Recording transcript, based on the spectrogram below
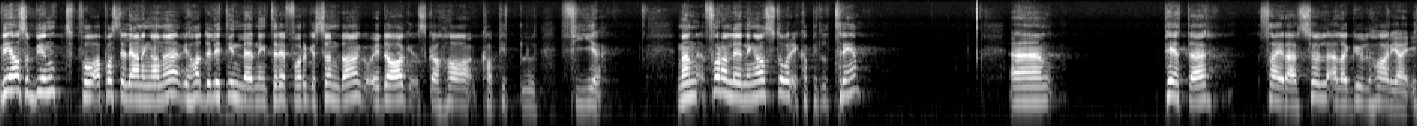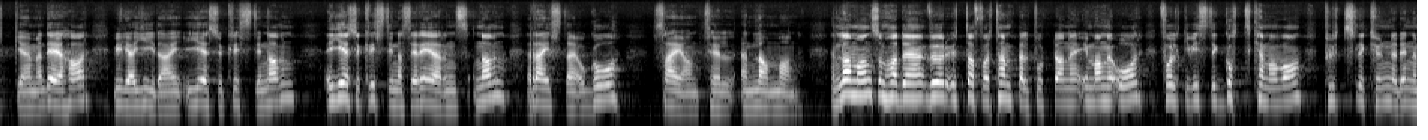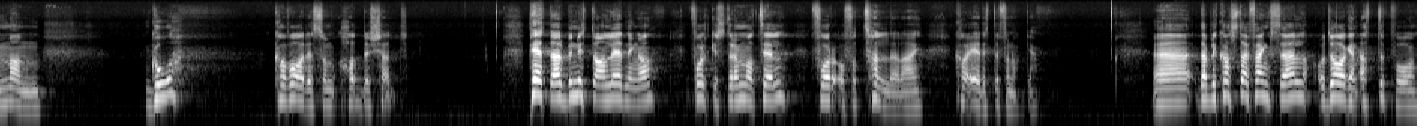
Vi har altså begynt på apostelgjerningene. Vi hadde litt innledning til det forrige søndag, og i dag skal ha kapittel fire. Men foranledninga står i kapittel tre. Eh, Peter sier der, 'Sølv eller gull har jeg ikke, men det jeg har, vil jeg gi deg i Jesu Kristi navn.' I Jesu Kristi nazireerens navn, reis deg og gå, sier han til en lam mann. En lammann som hadde vært utafor tempelportene i mange år. Folket visste godt hvem han var. Plutselig kunne denne mannen gå. Hva var det som hadde skjedd? Peter benytta anledninga. Folket strømma til for å fortelle dem hva er dette for noe. Eh, de blir kasta i fengsel, og dagen etterpå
